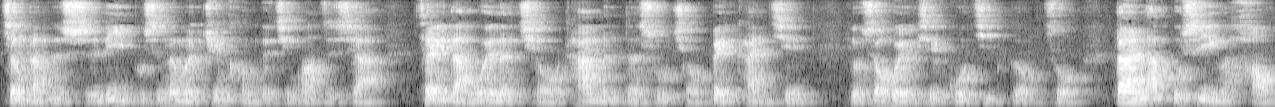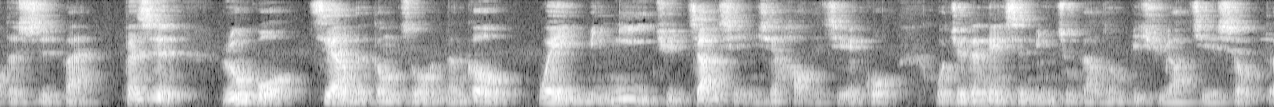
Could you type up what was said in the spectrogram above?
政党的实力不是那么均衡的情况之下，在野党为了求他们的诉求被看见。有时候会有一些过激的动作，当然它不是一个好的示范。但是如果这样的动作能够为民意去彰显一些好的结果，我觉得那也是民主当中必须要接受的。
